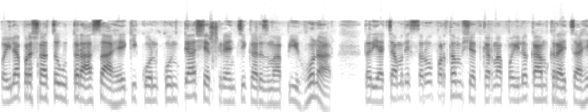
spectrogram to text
पहिल्या प्रश्नाचं उत्तर असं आहे की कोणकोणत्या शेतकऱ्यांची कर्जमाफी होणार? तर याच्यामध्ये सर्वप्रथम शेतकऱ्यांना पहिलं काम करायचं आहे.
